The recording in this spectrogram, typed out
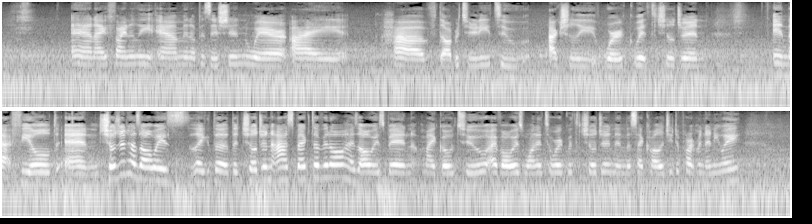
And I finally am in a position where I have the opportunity to actually work with children in that field. And children has always like the the children aspect of it all has always been my go-to. I've always wanted to work with children in the psychology department anyway.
